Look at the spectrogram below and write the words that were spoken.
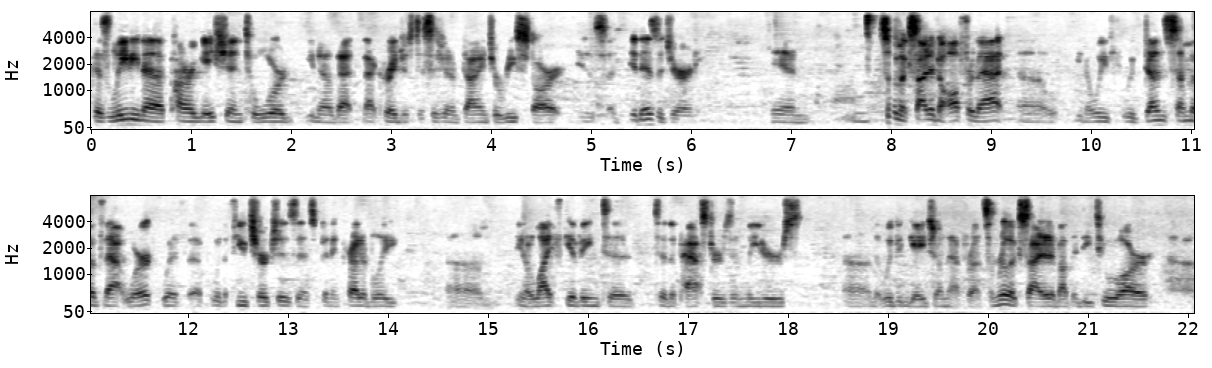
because leading a congregation toward you know that that courageous decision of dying to restart is a, it is a journey, and so I'm excited to offer that. Uh, you know, we've we've done some of that work with uh, with a few churches, and it's been incredibly, um, you know, life giving to to the pastors and leaders uh, that we've engaged on that front. So I'm really excited about the D2R uh,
